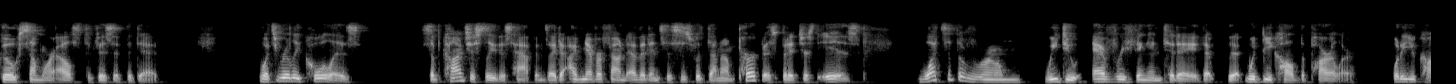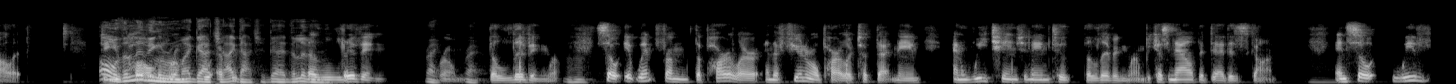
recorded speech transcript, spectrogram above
go somewhere else to visit the dead. What's really cool is subconsciously this happens. I, have never found evidence this was done on purpose, but it just is. What's the room we do everything in today that, that would be called the parlor? What do you call it? oh, the living the room. room I got you. every- I got you. Go ahead. The the living room. living Right. room, Right. the living room. Mhm. So it went from the parlor, and the funeral parlor took that name, and we changed the name to the living room because now the dead is gone. And so we've,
